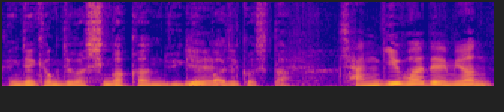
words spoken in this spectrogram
굉장히 경제가 심각한 위기에 예. 빠질 것이다. 장기화되면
